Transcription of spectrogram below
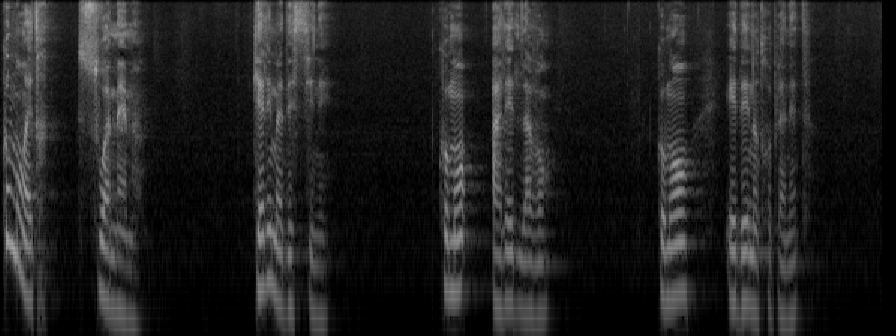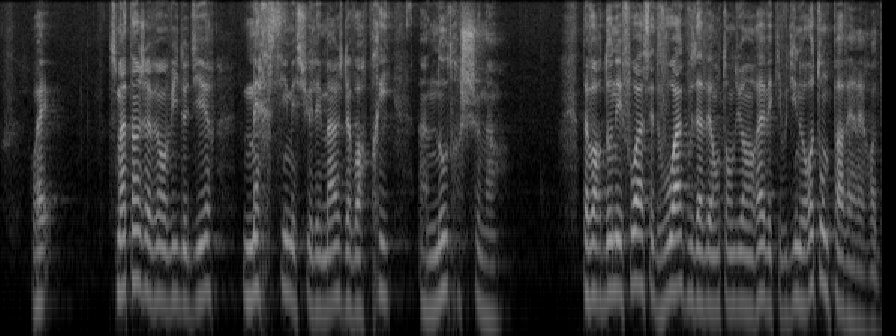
Comment être soi-même? Quelle est ma destinée? Comment aller de l'avant? Comment aider notre planète? Ouais, ce matin, j'avais envie de dire merci, messieurs les mages, d'avoir pris un autre chemin, d'avoir donné foi à cette voix que vous avez entendue en rêve et qui vous dit ne retourne pas vers Hérode.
